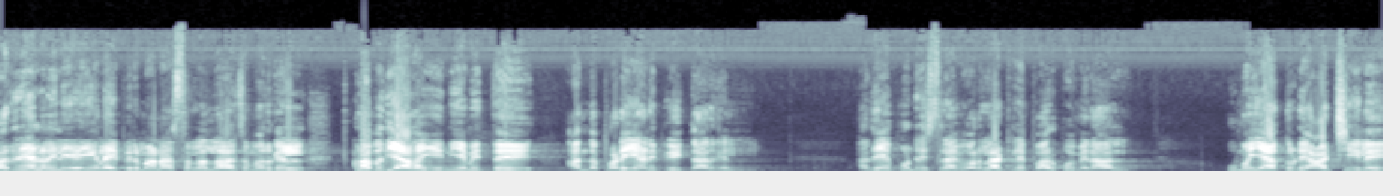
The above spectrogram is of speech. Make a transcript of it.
பதினேழு வயது இளைஞர்களை பெருமானா சல்லல்லா அலிஸ்லாம் அவர்கள் தளபதியாக நியமித்து அந்த படையை அனுப்பி வைத்தார்கள். அதே போன்று இஸ்லாமிய வரலாற்றிலே பார்ப்போமெனால் உமையாக்களுடைய ஆட்சியிலே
